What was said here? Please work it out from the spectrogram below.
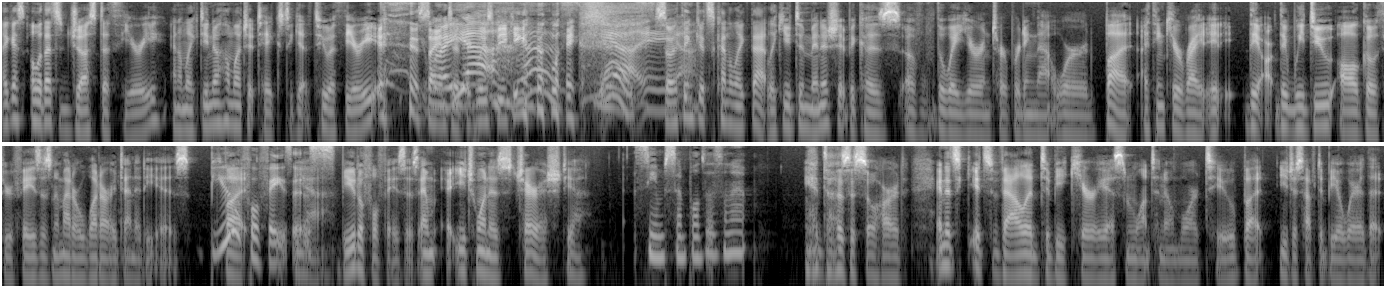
I guess, oh, that's just a theory. And I'm like, do you know how much it takes to get to a theory, scientifically yeah. speaking? Yes, Like, yes. so I think it's kind of like that. Like you diminish it because of the way you're interpreting that word. But I think you're right. It they are they, we do all go through phases, no matter what our identity is. Beautiful But, phases. Yeah, beautiful phases, and each one is cherished. Yeah. Seems simple, doesn't it? It does. It's so hard, and it's it's valid to be curious and want to know more too. But you just have to be aware that.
